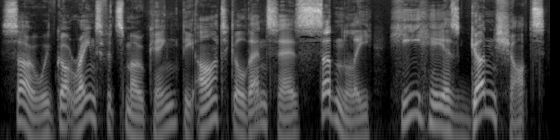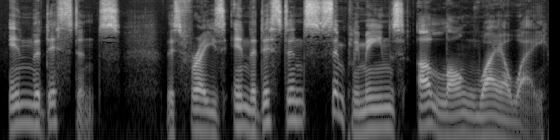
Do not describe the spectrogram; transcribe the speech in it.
So we've got Rainsford smoking. The article then says suddenly he hears gunshots in the distance. This phrase in the distance simply means a long way away.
